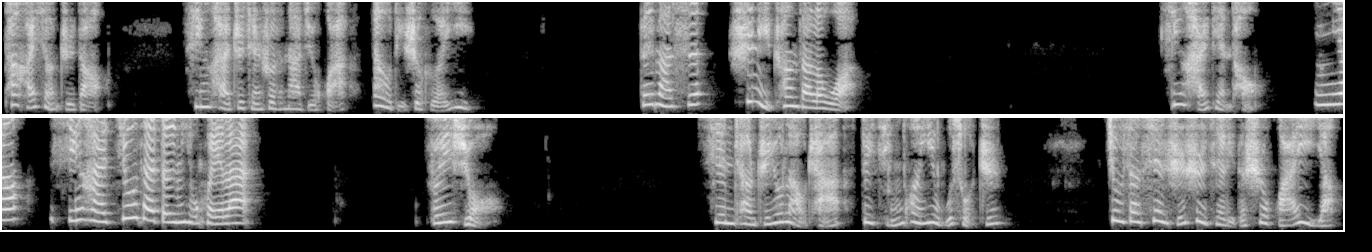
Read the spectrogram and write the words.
他还想知道星海之前说的那句话到底是何意。菲马斯，是你创造了我。星海点头，喵，星海就在等你回来。飞熊，现场只有老茶对情况一无所知，就像现实世界里的世华一样。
